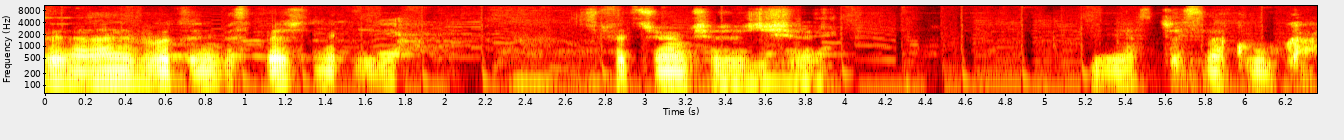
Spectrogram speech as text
Generalnie było to niebezpieczne i świadczyłem się, że dzisiaj jest czas na kółka.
